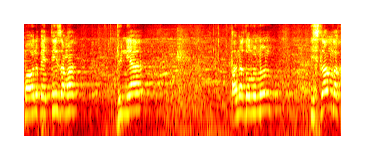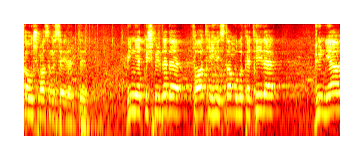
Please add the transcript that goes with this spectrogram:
mağlup ettiği zaman dünya Anadolu'nun İslam'la kavuşmasını seyretti. 1071'de de Fatih'in İstanbul'u fethiyle dünya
